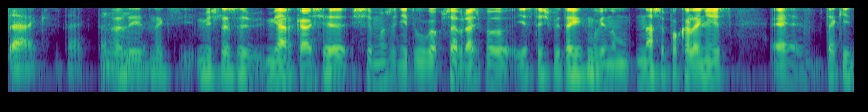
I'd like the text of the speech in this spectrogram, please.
tak, tak, tak. Ale jednak myślę, że miarka się, się może niedługo przebrać, bo jesteśmy, tak jak mówię, no, nasze pokolenie jest e, w takiej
